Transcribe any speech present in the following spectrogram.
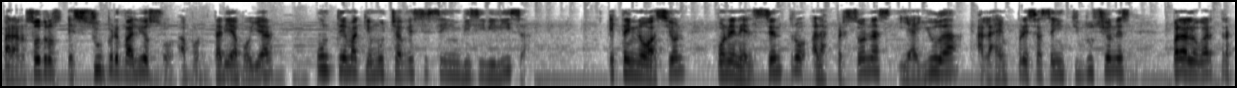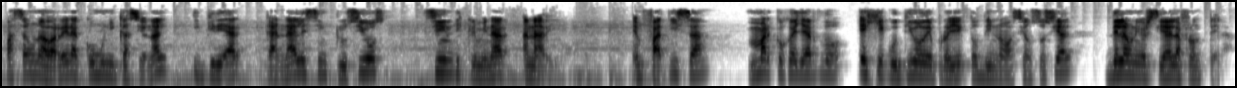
Para nosotros es súper valioso aportar y apoyar un tema que muchas veces se invisibiliza. Esta innovación pone en el centro a las personas y ayuda a las empresas e instituciones para lograr traspasar una barrera comunicacional y crear canales inclusivos sin discriminar a nadie. Enfatiza Marco Gallardo, ejecutivo de proyectos de innovación social de la Universidad de la Frontera.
